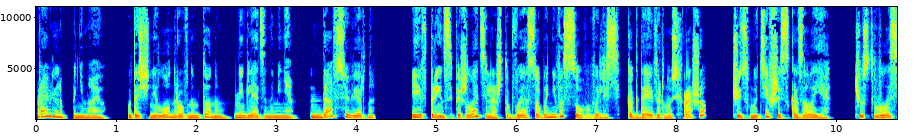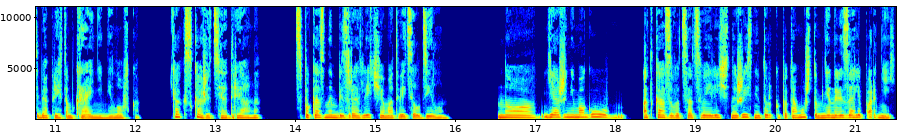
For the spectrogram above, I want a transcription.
правильно понимаю? уточнил он ровным тоном, не глядя на меня. Да, все верно. И в принципе желательно, чтобы вы особо не высовывались, когда я вернусь, хорошо? Чуть смутившись, сказала я. Чувствовала себя при этом крайне неловко. Как скажете, Адриана, с показным безразличием ответил Дилан. Но я же не могу отказываться от своей личной жизни только потому, что мне навязали парней.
